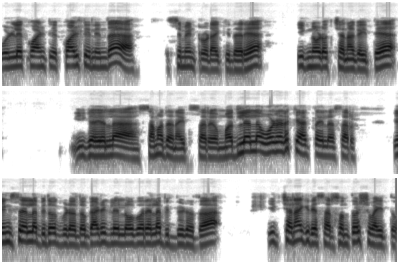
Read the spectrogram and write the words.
ಒಳ್ಳೆ ಕ್ವಾಂಟಿ ನಿಂದ ಸಿಮೆಂಟ್ ರೋಡ್ ಹಾಕಿದ್ದಾರೆ. ಈಗ ನೋಡಕ್ ಚೆನ್ನಾಗೈತೆ. ಈಗ ಎಲ್ಲ ಸಮಾಧಾನ ಆಯ್ತು ಸರ್. ಮೊದ್ಲೆಲ್ಲ ಓಡಾಡಕ್ಕೆ ಆಗ್ತಾ ಇಲ್ಲ ಸರ್. ಹೆಂಗಸರೆಲ್ಲ ಬಿದೋಗ್ಬಿಡೋದು ಗಾಡಿಗಳಲ್ಲಿ ಹೋಗೋರೆಲ್ಲ ಬಿದ್ಬಿಡೋದು. ಈಗ ಚೆನ್ನಾಗಿದೆ ಸರ್ ಸಂತೋಷವಾಯ್ತು.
